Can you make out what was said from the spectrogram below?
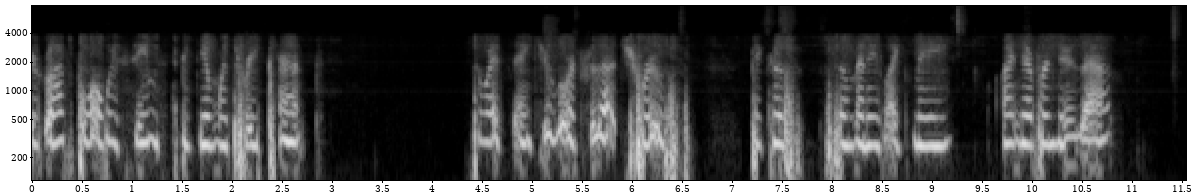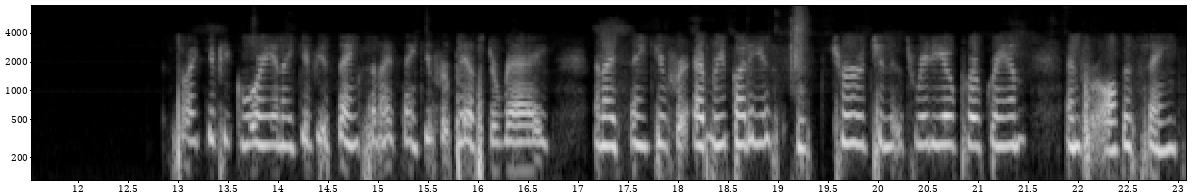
your gospel always seems to begin with repent. So I thank you, Lord, for that truth because so many like me, I never knew that. So I give you glory and I give you thanks and I thank you for Pastor Ray and I thank you for everybody, his, his church and his radio program, and for all the saints,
